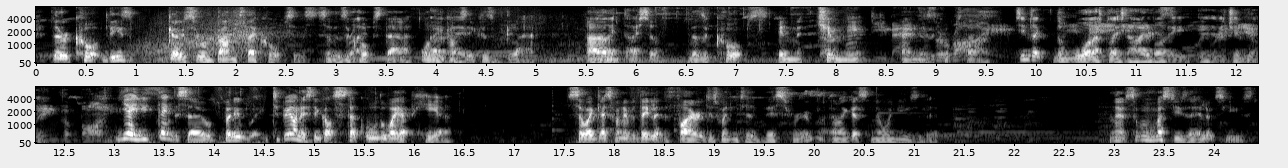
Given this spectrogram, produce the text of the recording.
there are cor- these ghosts are all bound to their corpses, so there's a Right. corpse there, although you can't see it because of glare. Um, I, I still. there's a corpse in the chimney, and there's a corpse there. Seems like the worst place to hide a body is in a chimney. The body. Yeah, you'd think so, but it, to be honest, it got stuck all the way up here. So I guess whenever they lit the fire, it just went into this room, and I guess no one uses it. No, someone must use it. It looks used.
